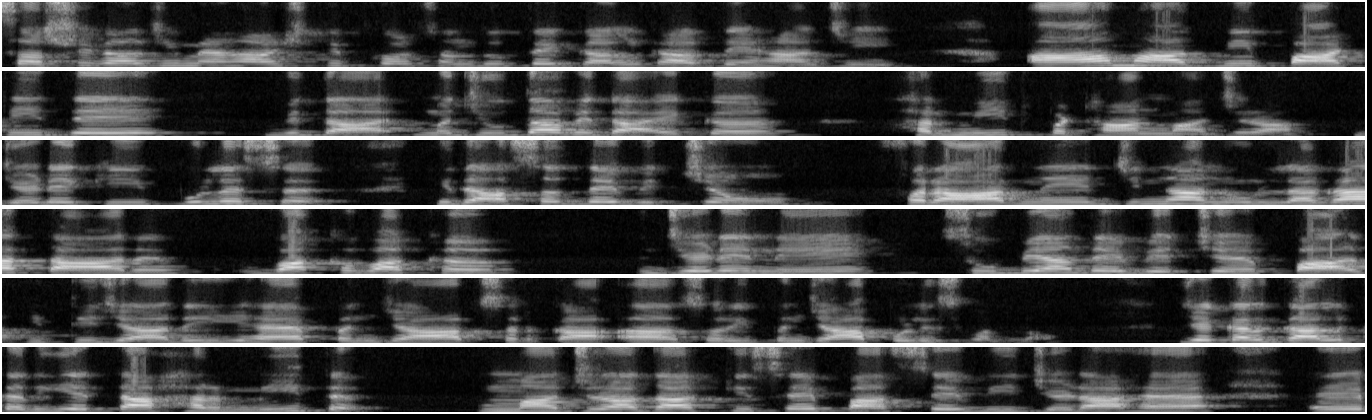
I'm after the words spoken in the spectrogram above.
ਸਤਿ ਸ਼੍ਰੀ ਅਕਾਲ ਜੀ, ਮੈਂ ਹਰਸ਼ਦੀਪ ਕੌਰ ਸੰਧੂ ਤੇ ਗੱਲ ਕਰਦੇ ਹਾਂ ਜੀ। ਆਮ ਆਦਮੀ ਪਾਰਟੀ ਦੇ ਵਿਧਾ, ਮੌਜੂਦਾ ਵਿਧਾਇਕ ਹਰਮੀਤ ਪਠਾਨ ਮਾਜਰਾ, ਜਿਹੜੇ ਕਿ ਪੁਲਿਸ ਹਿਰਾਸਤ ਦੇ ਵਿੱਚੋਂ ਫਰਾਰ ਨੇ, ਜਿਨ੍ਹਾਂ ਨੂੰ ਲਗਾਤਾਰ ਵੱਖ-ਵੱਖ ਜਿਹੜੇ ਨੇ ਸੂਬਿਆਂ ਦੇ ਵਿੱਚ ਭਾਲ ਕੀਤੀ ਜਾ ਰਹੀ ਹੈ, ਪੰਜਾਬ ਸਰਕਾਰ ਸੌਰੀ ਪੰਜਾਬ ਪੁਲਿਸ ਵੱਲੋਂ। ਜੇਕਰ ਗੱਲ ਕਰੀਏ ਤਾਂ ਹਰਮੀਤ ਮਾਜਰਾ ਦਾ ਕਿਸੇ ਪਾਸੇ ਵੀ ਜਿਹੜਾ ਹੈ, ਇਹ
